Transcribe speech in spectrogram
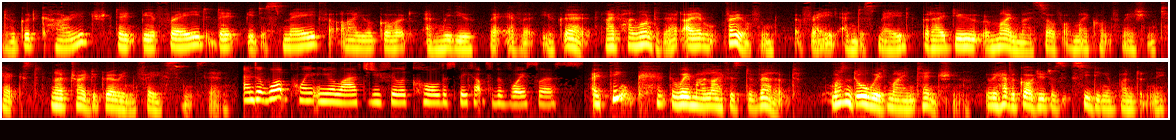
and of good courage. Don't be afraid. Don't be dismayed, for I, your God, am with you wherever you go. I've hung on to that. I am very often afraid and dismayed, but I do remind myself of my confirmation text, and I've tried to grow in faith since then. And at what point in your life did you feel a call to speak up for the voiceless? I think the way my life has developed wasn't always my intention. We have a God who does exceeding abundantly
